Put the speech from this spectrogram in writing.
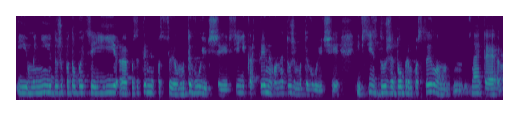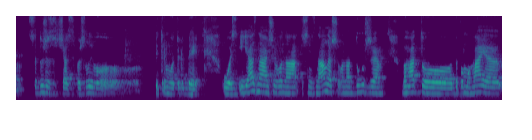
і мені дуже подобається її е, позитивний посил, мотивуючий. Всі її картини вони дуже мотивуючі, і всі з дуже добрим посилом. Знаєте, це дуже зараз важливо підтримувати людей. Ось і я знаю, що вона точніше знала, що вона дуже багато допомагає, е,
